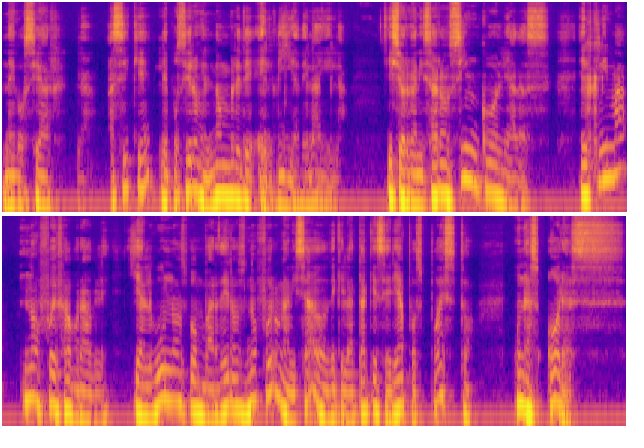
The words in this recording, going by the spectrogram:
negociar. Así que le pusieron el nombre de El Día del Águila y se organizaron cinco oleadas. El clima no fue favorable y algunos bombarderos no fueron avisados de que el ataque sería pospuesto unas horas.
